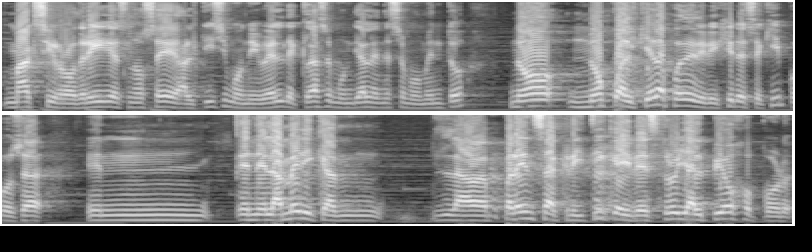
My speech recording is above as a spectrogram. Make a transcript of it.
Maxi Rodríguez, no sé, altísimo nivel de clase mundial en ese momento, no, no cualquiera puede dirigir ese equipo. O sea, en, en el América mm, la prensa critica y destruye al piojo por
